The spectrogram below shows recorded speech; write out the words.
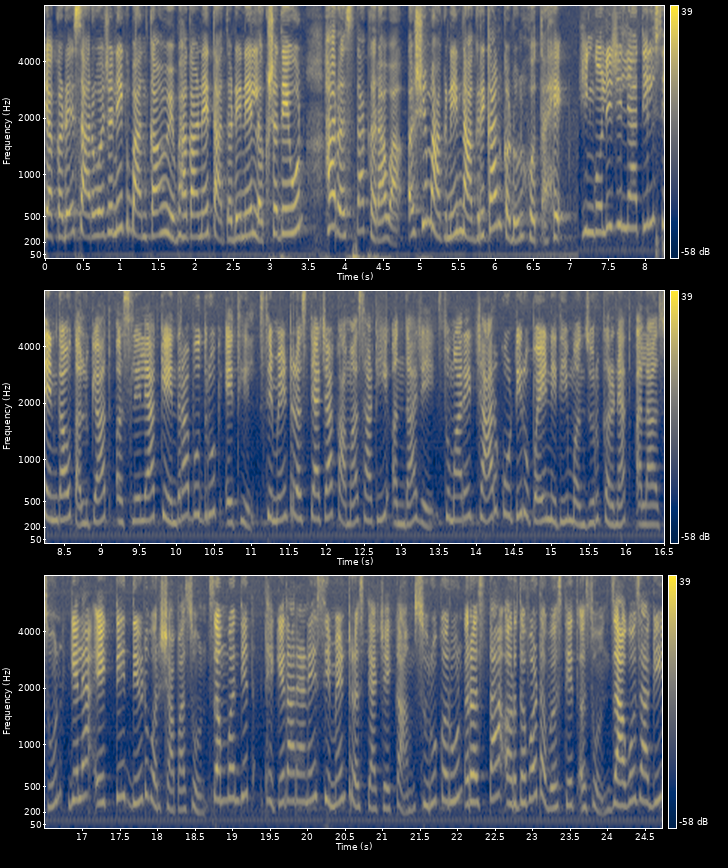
याकडे सार्वजनिक बांधकाम विभागाने तातडीने लक्ष देऊन हा रस्ता करावा अशी मागणी नागरिकांकडून होत आहे. हिंगोली जिल्ह्यातील सेनगाव तालुक्यात असलेल्या केंद्रा बुद्रुक येथील सिमेंट रस्त्याच्या कामासाठी अंदाजे सुमारे चार कोटी रुपये निधी मंजूर करण्यात आला असून गेल्या एक ते दीड वर्षापासून संबंधित ठेकेदाराने सिमेंट रस्त्याचे काम सुरू करून रस्ता अर्धवट अवस्थेत असून जागोजागी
